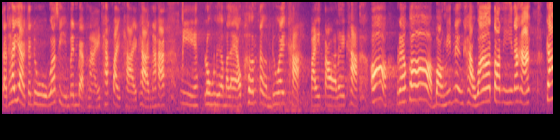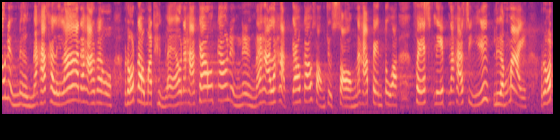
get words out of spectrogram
แต่ถ้าอยากจะดูว่าสีเป็นแบบไหนทักไปขายค่ะนะคะ มีลงเรือมาแล้วเพิ่มเติมด้วยค่ะ ไปต่อเลยค่ะอ้อแล้วก็บอกนิดนึงค่ะว่าตอนนี้นะคะ 911 นะคะคาเรล่านะคะ เรารถเรามาถึงแล้วนะคะ 9911 นะคะ รหัส 992.2 นะคะ เป็นตัว Facelift นะคะ สีเหลืองใหม่ รถ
